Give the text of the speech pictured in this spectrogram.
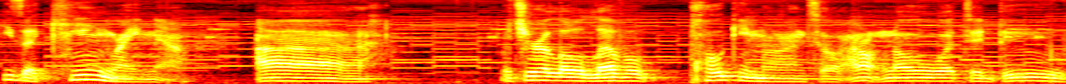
He's a king right now. Ah. Uh, but you're a low level Pokemon, so I don't know what to do.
